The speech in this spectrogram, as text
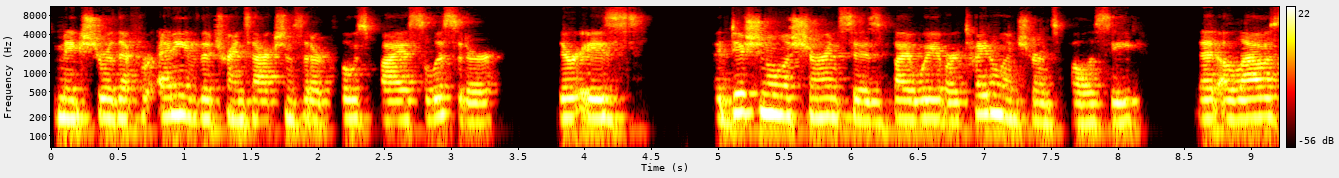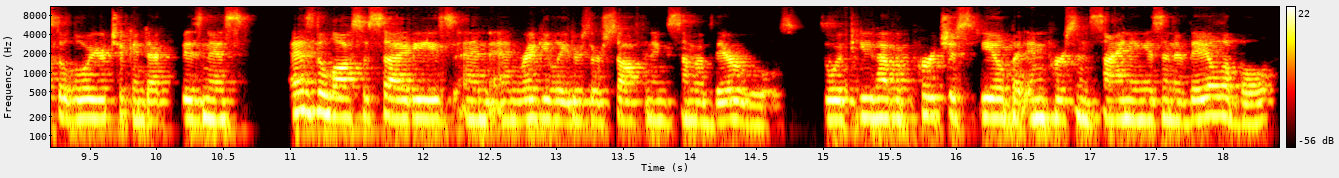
to make sure that for any of the transactions that are closed by a solicitor, there is additional assurances by way of our title insurance policy that allows the lawyer to conduct business as the law societies and, and regulators are softening some of their rules. So if you have a purchase deal but in person signing isn't available,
